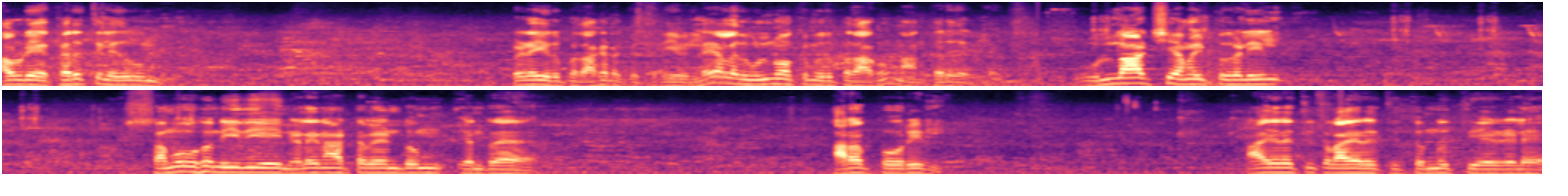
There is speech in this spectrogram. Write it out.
அவருடைய கருத்தில் எதுவும் பிழை இருப்பதாக எனக்கு தெரியவில்லை அல்லது உள்நோக்கம் இருப்பதாகவும் நான் கருதவில்லை. உள்ளாட்சி அமைப்புகளில் சமூக நீதியை நிலைநாட்ட வேண்டும் என்ற அறப்போரில் ஆயிரத்தி தொள்ளாயிரத்தி தொண்ணூற்றி ஏழிலே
